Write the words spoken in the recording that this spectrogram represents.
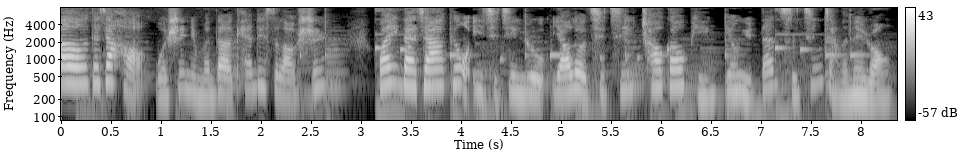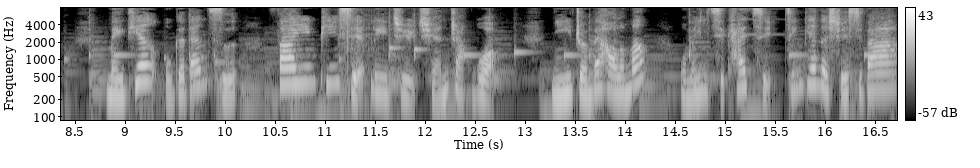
Hello，大家好，我是你们的 Candice 老师，欢迎大家跟我一起进入幺六七七超高频英语单词精讲的内容，每天五个单词，发音、拼写、例句全掌握，你准备好了吗？我们一起开启今天的学习吧。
